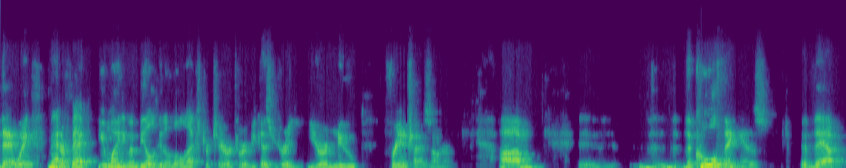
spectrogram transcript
that way. Matter of fact, you might even be able to get a little extra territory because you're a, you're a new franchise owner. Um, the, the cool thing is that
